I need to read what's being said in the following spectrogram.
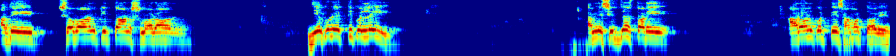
অতএব শ্রবণ, কীর্তন, স্মরণ, যে কোনো একটি করলেই আপনি সিদ্ধ স্তরে আরোহণ করতে সামর্থ্য হবেন।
